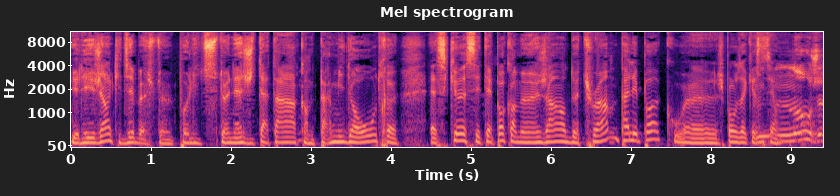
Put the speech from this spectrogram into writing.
il y a des gens qui disaient, ben, c'est un politique, un agitateur comme parmi d'autres. Est-ce que c'était pas comme un genre de Trump à l'époque ou euh, je pose la question? Non, je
